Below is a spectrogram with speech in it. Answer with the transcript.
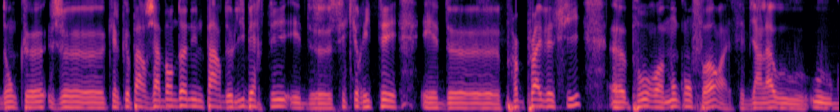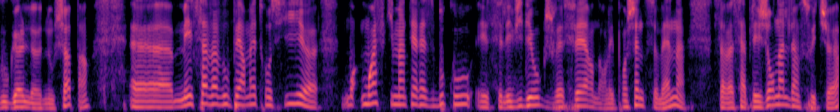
donc euh, je quelque part j'abandonne une part de liberté et de sécurité et de privacy euh, pour mon confort. C'est bien là où, Google nous chope, hein. Mais ça va vous permettre aussi. Moi, ce qui m'intéresse beaucoup et c'est les vidéos que je vais faire dans les prochaines semaines. Ça va s'appeler Journal d'un switcher.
